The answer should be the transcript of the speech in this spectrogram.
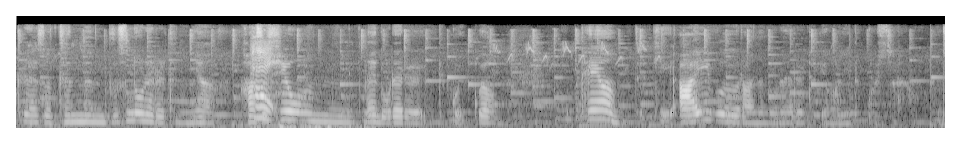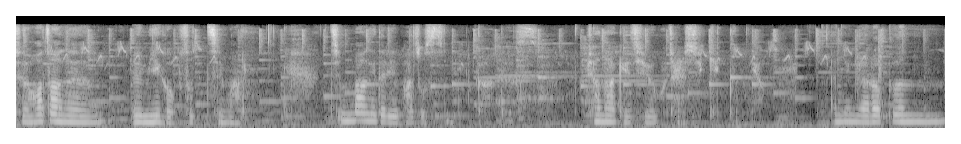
그래서 듣는 무슨 노래를 듣냐? 가수 시온의 노래를 듣고 있고요. 태연, 특히 아이브라는 노래를 되게 많이 듣고 있어요. 제 화장은 의미가 없었지만 찐망이들이 봐줬으니까. 편하게 지우고 잘 수 있겠군요. 안녕 여러분.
